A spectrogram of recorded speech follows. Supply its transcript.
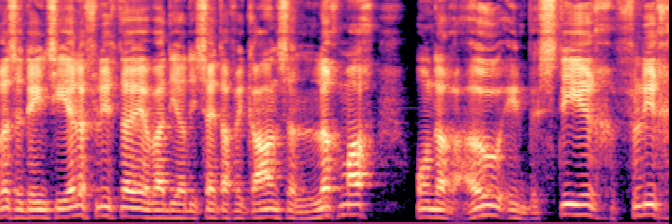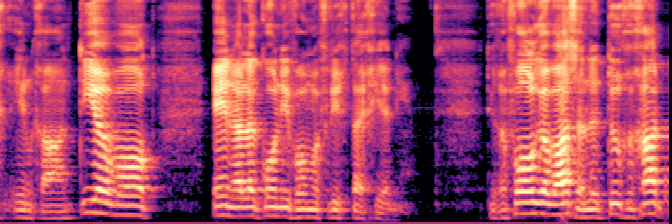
Presidensiële vliegtuie wat deur die Suid-Afrikaanse lugmag onderhou en bestuur, gevlieg en gehanteer word en hulle kon nie vir 'n vliegtuig gee nie. Die gevolge was hulle toe gegaan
